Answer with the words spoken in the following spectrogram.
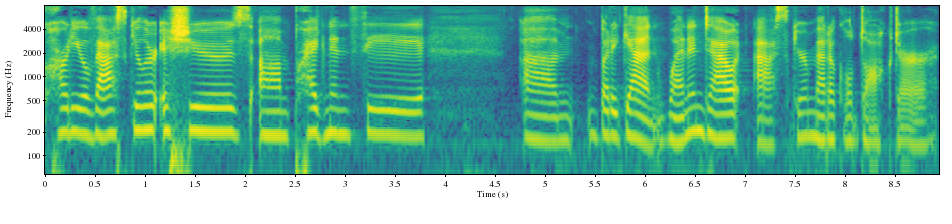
cardiovascular issues, um, pregnancy. Um, but again, when in doubt, ask your medical doctor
